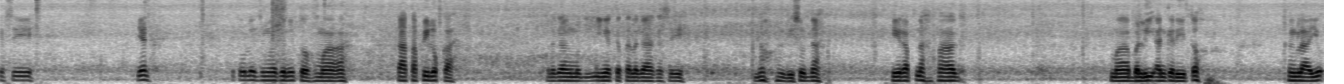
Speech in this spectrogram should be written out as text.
Kasi yan katulad sa mga ganito, matatapilok ka. Talagang mag-iingat ka talaga kasi no, lisod na. Hirap na pag mabalian ka dito. Ang layo.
